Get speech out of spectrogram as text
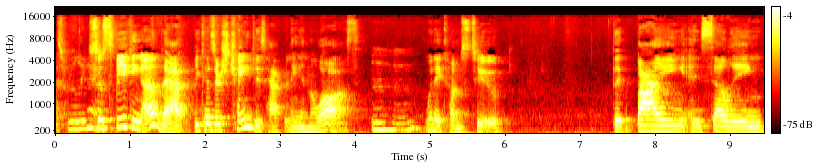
that's really nice. So speaking of that, because there's changes happening in the laws mm-hmm. when it comes to the buying and selling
